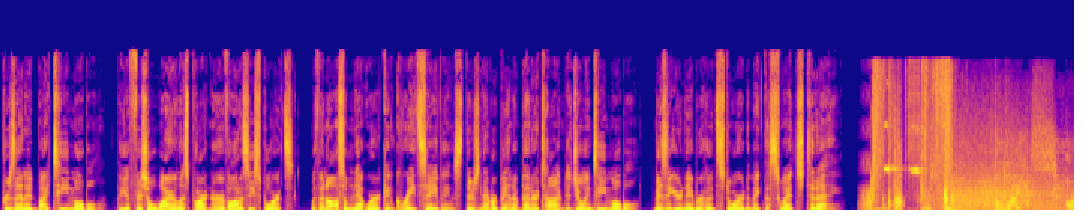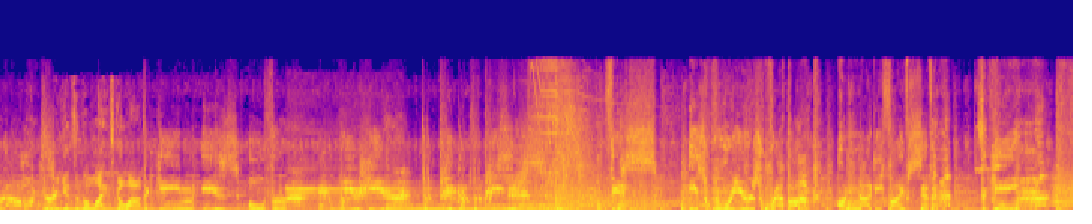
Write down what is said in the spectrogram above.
Presented by T Mobile, the official wireless partner of Audacy Sports. With an awesome network and great savings, there's never been a better time to join T Mobile. Visit your neighborhood store to make the switch today. The lights are out. Curry gets it. The lights go out. The game is over. And we're here to pick up the pieces. This is Warriors Wrap Up on 95 7, The Game.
